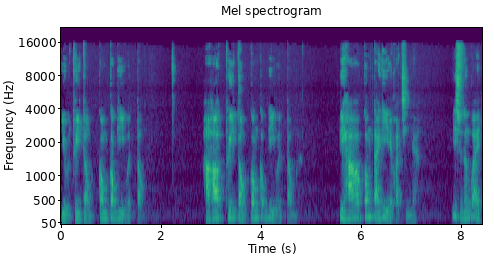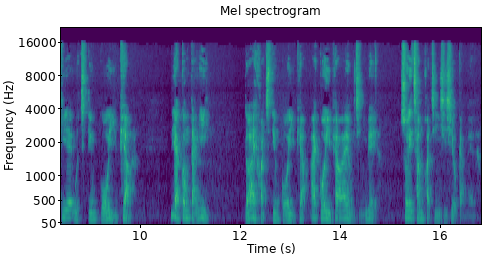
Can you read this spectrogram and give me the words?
又推动讲国语运动，好好推动讲国语运动啊！伫好好讲台语会发钱啊！迄时阵我会记得有一张国语票啊，你若讲台语，都爱发一张国语票，啊国语票爱用钱买啊，所以参发钱是相共诶啦。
